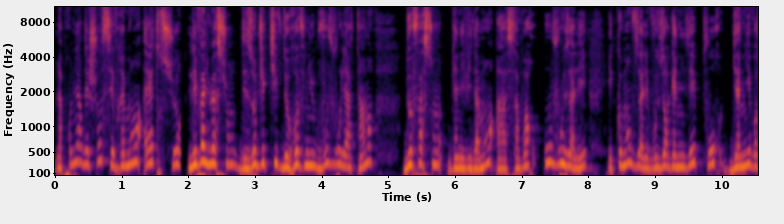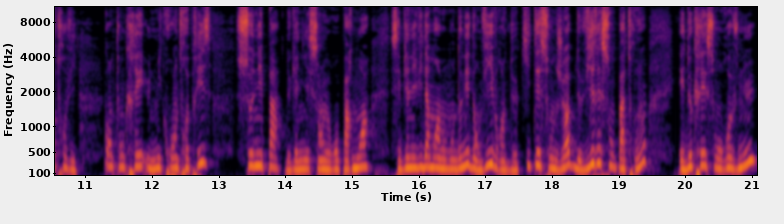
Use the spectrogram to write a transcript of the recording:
La première des choses, c'est vraiment être sur l'évaluation des objectifs de revenus que vous voulez atteindre, de façon, bien évidemment, à savoir où vous allez et comment vous allez vous organiser pour gagner votre vie. Quand on crée une micro-entreprise, ce n'est pas de gagner 100 euros par mois, c'est bien évidemment à un moment donné d'en vivre, de quitter son job, de virer son patron et de créer son revenu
